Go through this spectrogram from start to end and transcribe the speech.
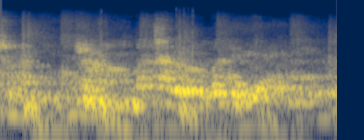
Come on over the game.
